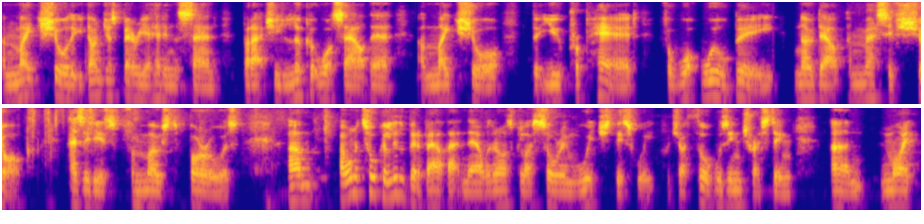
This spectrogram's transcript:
And make sure that you don't just bury your head in the sand, but actually look at what's out there and make sure that you're prepared for what will be, no doubt, a massive shock, as it is for most borrowers. Um, I want to talk a little bit about that now with an article I saw in Which this week, which I thought was interesting and might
